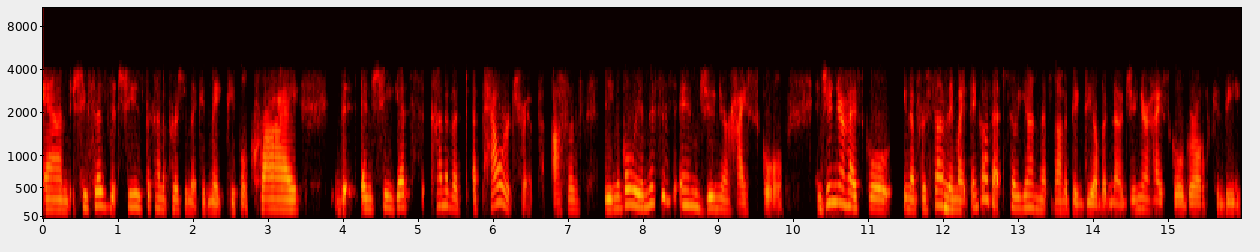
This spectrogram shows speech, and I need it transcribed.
And she says that she's the kind of person that could make people cry that, and she gets kind of a, a power trip off of being a bully. And this is in junior high school. In junior high school you know for some they might think oh that's so young. That's not a big deal. But no junior high school girls can be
